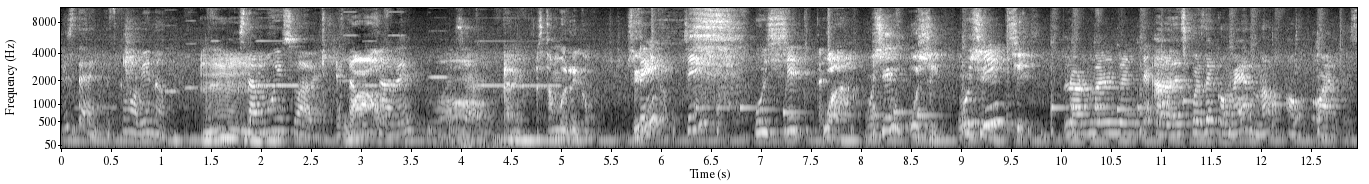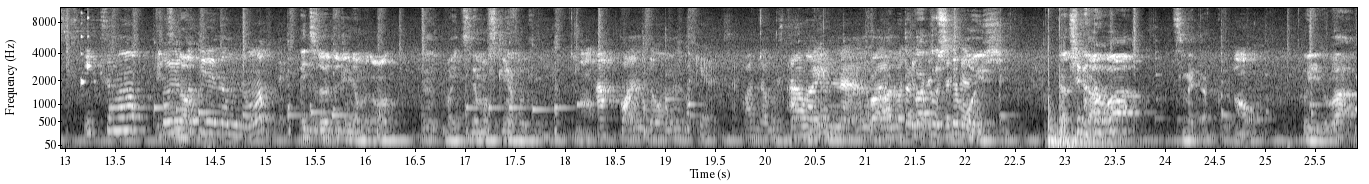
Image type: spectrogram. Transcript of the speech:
¿Viste? Es como vino. Mm. Está muy suave. Está Wow. muy ¿Sabe? Eh, Está muy rico. ¿Sí? ¿Sí? ¿Sí? Uy, sí. Wow. 美味しい Ushi. 美味しい Sí. Normalmente, Ah, ah, después de comer, ¿no? O, o antes. いつもどういう時で飲むのって。いつどういう時に飲むの、まあ、いつでも好きな時に Ah, cuando uno quiera, o sea, cuando guste. Ah, no hay bueno. una, これ un あった motivo かくしてもいい especial. し夏場は冷たく Oh. 冬は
